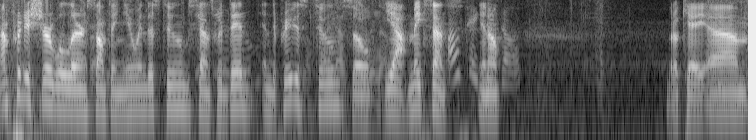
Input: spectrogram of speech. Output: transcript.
I'm pretty sure we'll learn something new in this tomb, since we did in the previous tomb, so yeah, makes sense, you know. But okay, um...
